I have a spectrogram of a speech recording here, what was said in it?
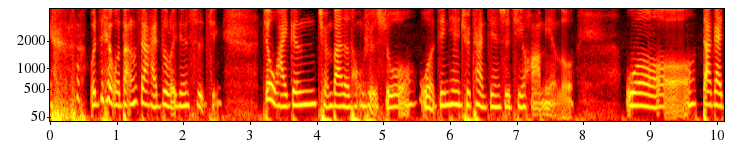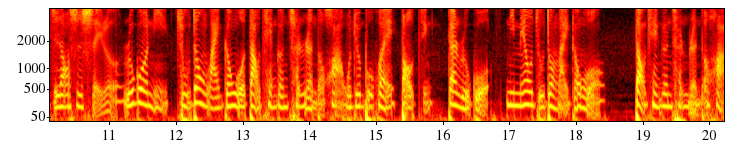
我记得我当下还做了一件事情，就我还跟全班的同学说，我今天去看监视器画面了，我大概知道是谁了。如果你主动来跟我道歉跟承认的话，我就不会报警；但如果你没有主动来跟我道歉跟承认的话，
